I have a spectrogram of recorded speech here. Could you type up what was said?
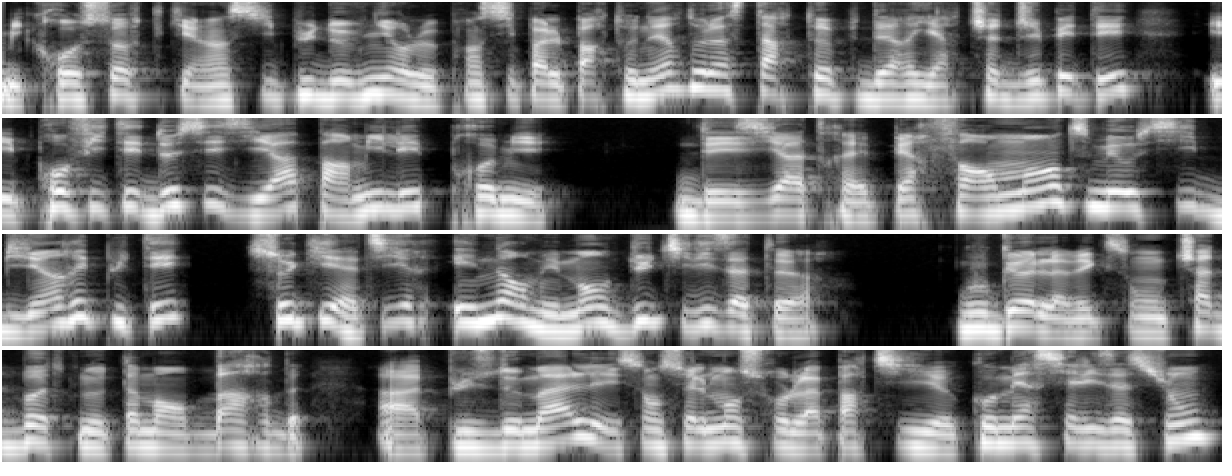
Microsoft qui a ainsi pu devenir le principal partenaire de la startup derrière ChatGPT et profiter de ses IA parmi les premiers. Des IA très performantes mais aussi bien réputées, ce qui attire énormément d'utilisateurs. Google avec son chatbot notamment Bard a plus de mal essentiellement sur la partie commercialisation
